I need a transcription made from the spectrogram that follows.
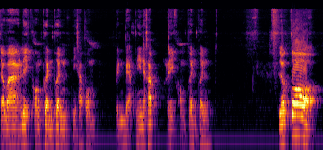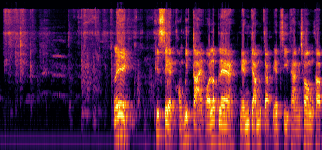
แต่ว่าเลขของเพิ่นเพิ่นนี่ครับ ผมเป็นแบบนี้นะครับ เลขของเพิ่นเพิ่นแล้วก็ เลขพิเศษของพี่ต่ายออรับแลเน้นย้ำกับ FC ทางช่องครับ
